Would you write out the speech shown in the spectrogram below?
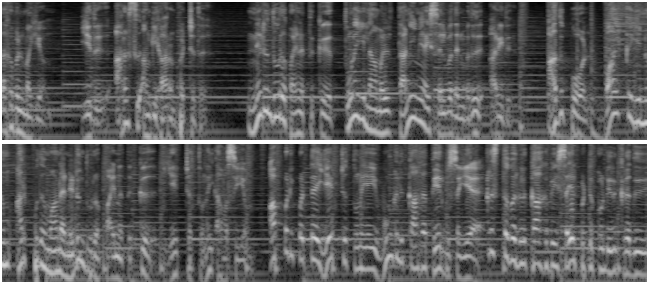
தகவல் மையம். இது அரசு அங்கீகாரம் பெற்றது. நெடுந்தூர பயணத்துக்கு துணை இல்லாமல் தனிமையாய் செல்வதென்பது அரிது. அதுபோல் வாழ்க்கை என்னும் அற்புதமான நெடுந்தூர பயணத்துக்கு ஏற்ற துணை அவசியம். அப்படிப்பட்ட ஏற்ற துணையை உங்களுக்காக தேர்வு செய்ய கிறிஸ்தவர்களுக்காகவே செயல்பட்டுக் கொண்டிருக்கிறது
